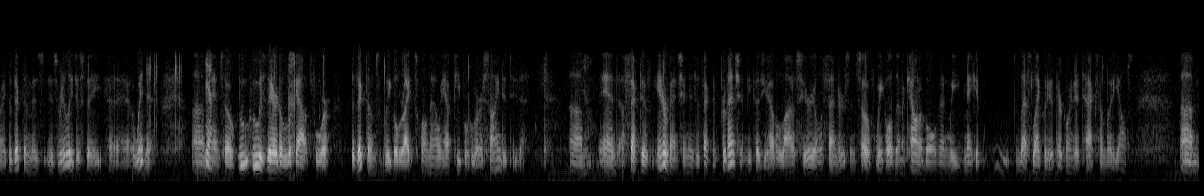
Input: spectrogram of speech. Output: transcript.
right? The victim is is really just a, a witness. Um, yeah. And so, who who is there to look out for the victim's legal rights? Well, now we have people who are assigned to do that. Um, yeah. And effective intervention is effective prevention because you have a lot of serial offenders, and so if we hold them accountable, then we make it less likely that they're going to attack somebody else. Um,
